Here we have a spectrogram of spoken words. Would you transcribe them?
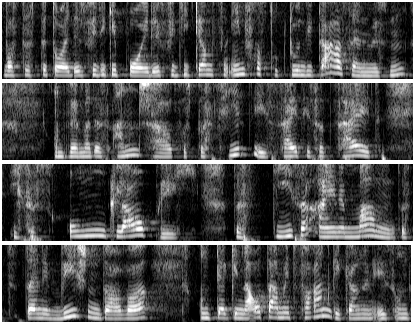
was das bedeutet für die Gebäude, für die ganzen Infrastrukturen, die da sein müssen. Und wenn man das anschaut, was passiert ist seit dieser Zeit, ist es unglaublich, dass dieser eine Mann, dass deine Vision da war und der genau damit vorangegangen ist. Und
